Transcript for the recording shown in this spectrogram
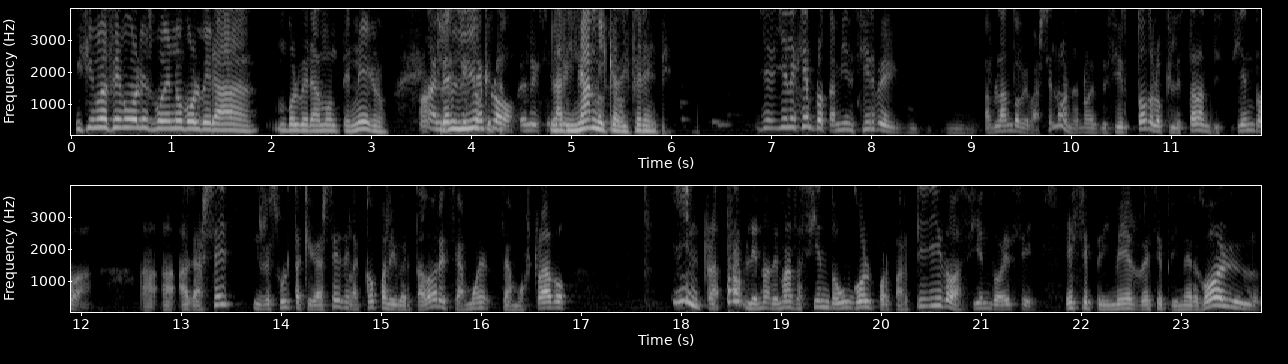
Y si no hace goles, bueno, volverá, volverá a Montenegro. la dinámica diferente. Y, el ejemplo también sirve mm, hablando de Barcelona, ¿no? Es decir, todo lo que le estaban diciendo a, a, Garcés y resulta que Garcés en la Copa Libertadores se ha, se ha mostrado intratable, ¿no? Además, haciendo un gol por partido, haciendo ese, ese, primer, ese primer gol.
